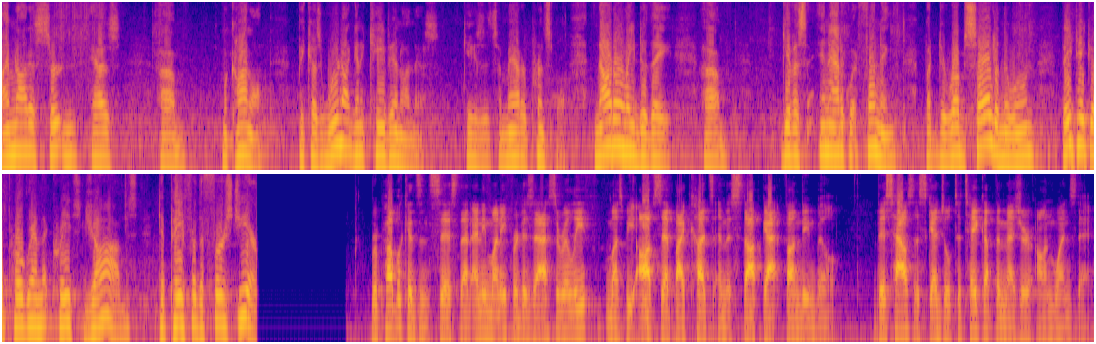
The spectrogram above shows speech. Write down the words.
I'm not as certain as um, McConnell because we're not going to cave in on this because it's a matter of principle. Not only do they um, give us inadequate funding, but to rub salt in the wound, they take a program that creates jobs to pay for the first year. Republicans insist that any money for disaster relief must be offset by cuts in the stopgap funding bill. This House is scheduled to take up the measure on Wednesday.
